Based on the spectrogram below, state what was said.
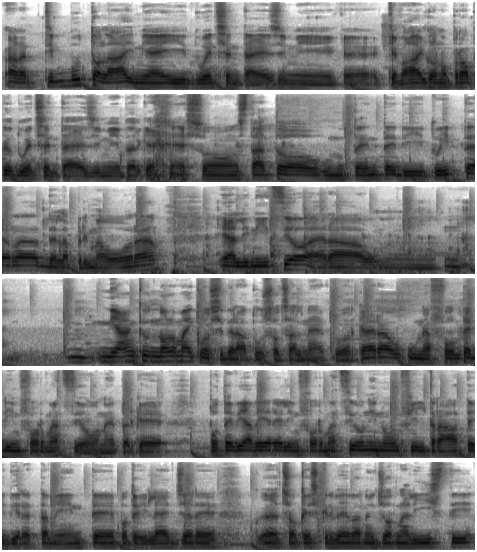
Guarda, ti butto là i miei due centesimi che, che, valgono proprio due centesimi perché sono stato un utente di Twitter della prima ora e all'inizio era un, un neanche, non l'ho mai considerato un social network, era una fonte di informazione perché potevi avere le informazioni non filtrate direttamente, potevi leggere eh, ciò che scrivevano i giornalisti.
